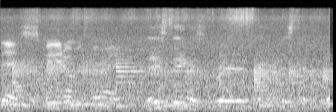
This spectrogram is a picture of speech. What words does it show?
this, but you don't miss the right. This thing is red, and this thing.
